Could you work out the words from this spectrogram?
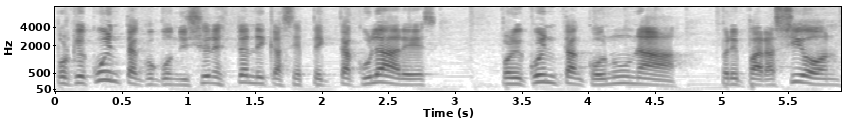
porque cuentan con condiciones técnicas espectaculares, porque cuentan con una preparación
